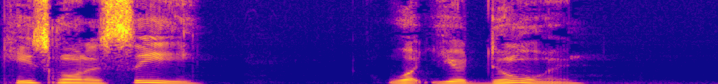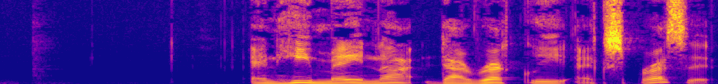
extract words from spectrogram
He's going to see what you're doing, and he may not directly express it,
